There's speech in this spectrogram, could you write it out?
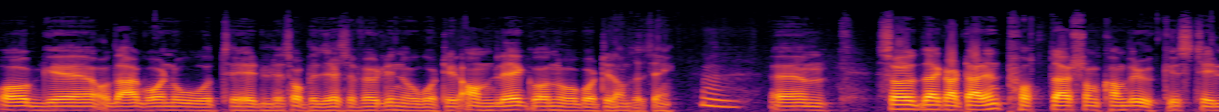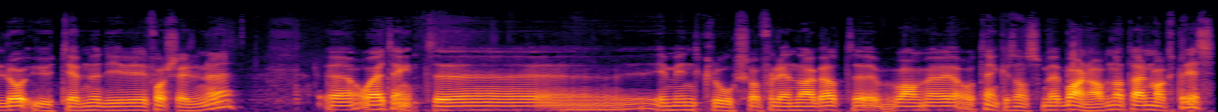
Og, eh, og der går noe til toppidrett, selvfølgelig. Noe går til anlegg, og noe går til andre ting. Um, så det er klart det er en pott der som kan brukes til å utjevne de forskjellene. Eh, og jeg tenkte eh, i min klokskap forleden dag at eh, hva med å tenke sånn som med barnehagen, at det er en makspris.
